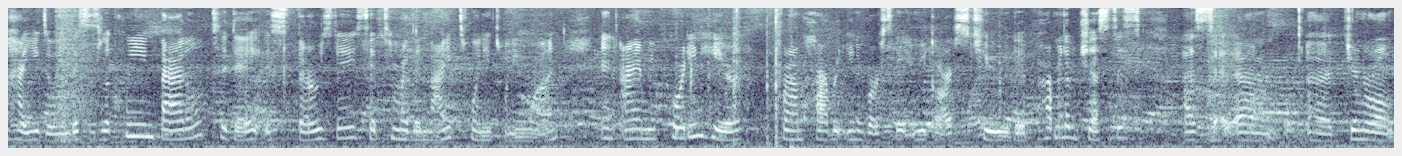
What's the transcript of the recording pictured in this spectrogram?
how you doing? This is LaQueen Battle. Today is Thursday, September the 9th, 2021, and I am reporting here from Harvard University in regards to the Department of Justice as um, uh, General.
